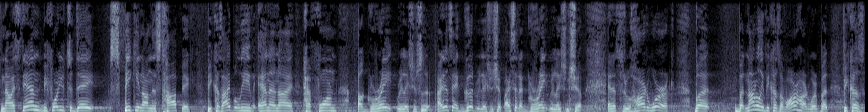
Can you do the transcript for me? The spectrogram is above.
Now, I stand before you today speaking on this topic because I believe Anna and I have formed a great relationship. I didn't say a good relationship, I said a great relationship. And it's through hard work, but but not only because of our hard work, but because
